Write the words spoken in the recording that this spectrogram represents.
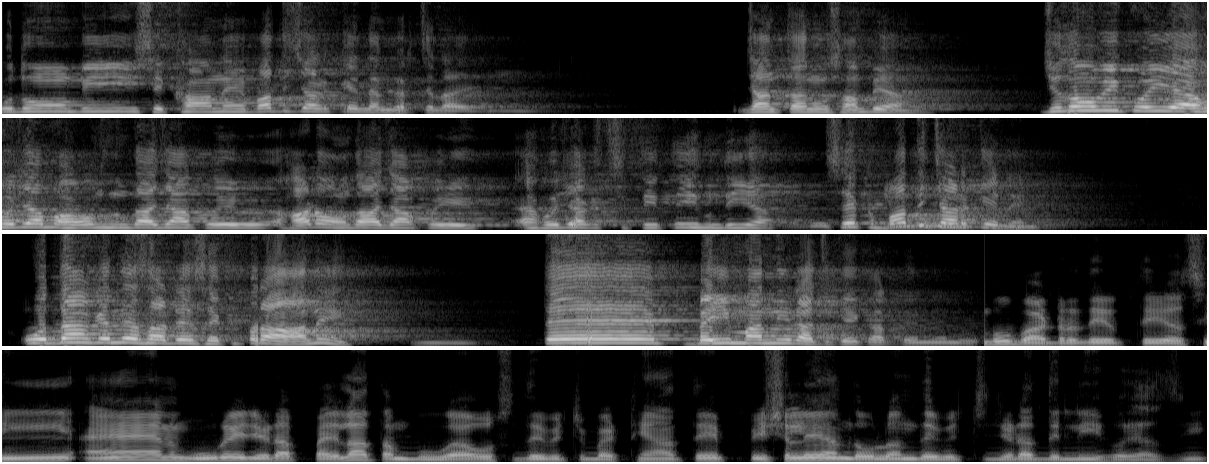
ਉਦੋਂ ਵੀ ਸਿੱਖਾਂ ਨੇ ਵੱਧ ਚੜ ਕੇ ਲੰਗਰ ਚਲਾਏ। ਜਨਤਾ ਨੂੰ ਸਾਂਭਿਆ। ਜਦੋਂ ਵੀ ਕੋਈ ਇਹੋ ਜਿਹਾ ਮਾਹੌਲ ਹੁੰਦਾ ਜਾਂ ਕੋਈ ਹੜ ਆਉਂਦਾ ਜਾਂ ਕੋਈ ਇਹੋ ਜਿਹਾ ਸਥਿਤੀ ਹੁੰਦੀ ਆ ਸਿੱਖ ਵੱਧ ਚੜ ਕੇ ਨੇ ਉਦਾਂ ਕਹਿੰਦੇ ਸਾਡੇ ਸਿੱਖ ਭਰਾ ਨੇ ਤੇ ਬੇਈਮਾਨੀ ਰੱਜ ਕੇ ਕਰਦੇ ਨੇ ਲੋਕ। ਤੰਬੂ ਬਾਰਡਰ ਦੇ ਉੱਤੇ ਅਸੀਂ ਐਨ ਮੂਰੇ ਜਿਹੜਾ ਪਹਿਲਾ ਤੰਬੂ ਆ, ਉਸ ਦੇ ਵਿੱਚ ਬੈਠਿਆਂ ਤੇ ਪਿਛਲੇ ਅੰਦੋਲਨ ਦੇ ਵਿੱਚ ਜਿਹੜਾ ਦਿੱਲੀ ਹੋਇਆ ਸੀ,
